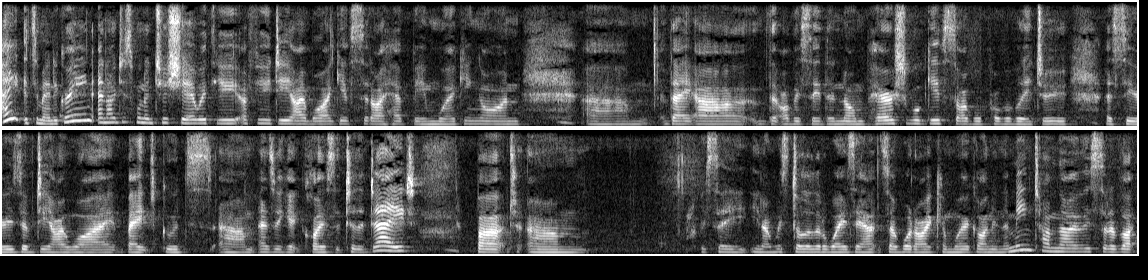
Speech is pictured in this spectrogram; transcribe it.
Hey, it's Amanda Green, and I just wanted to share with you a few DIY gifts that I have been working on. Um, they are the, obviously the non perishable gifts. I will probably do a series of DIY baked goods um, as we get closer to the date, but um, obviously, you know, we're still a little ways out. So what I can work on in the meantime, though, is sort of like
